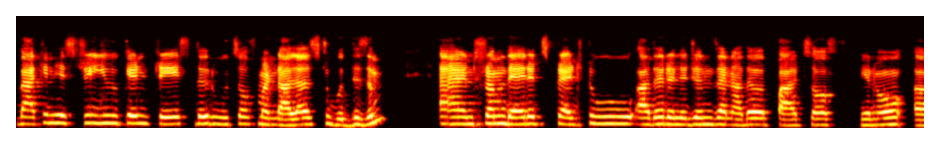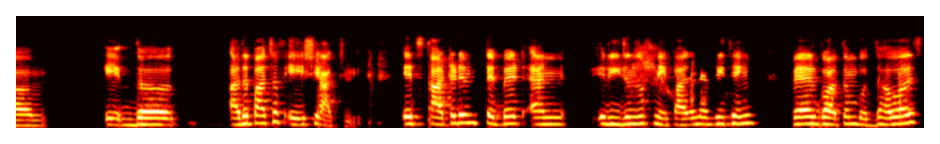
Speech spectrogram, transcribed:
back in history, you can trace the roots of mandalas to Buddhism. And from there, it spread to other religions and other parts of, you know, um, the other parts of Asia actually. It started in Tibet and regions of Nepal and everything where Gautam Buddha was.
